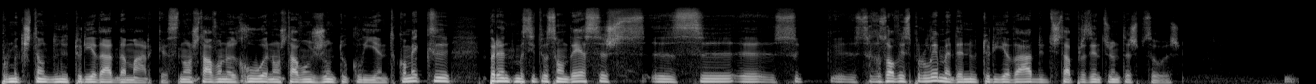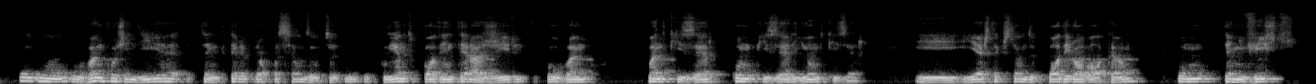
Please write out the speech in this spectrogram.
por uma questão de notoriedade da marca. Se não estavam na rua, não estavam junto do cliente. Como é que, perante uma situação dessas, se, se, eh, se resolve esse problema da notoriedade e de estar presente junto às pessoas? O, o, banco hoje em dia tem que ter a preocupação de o, o cliente pode interagir com o banco quando quiser, como quiser e onde quiser. E, e, esta questão de pode ir ao balcão, como tenho visto,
